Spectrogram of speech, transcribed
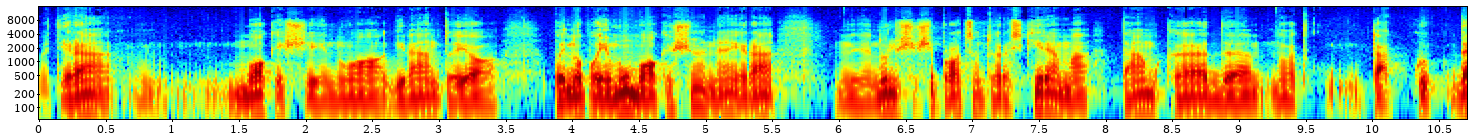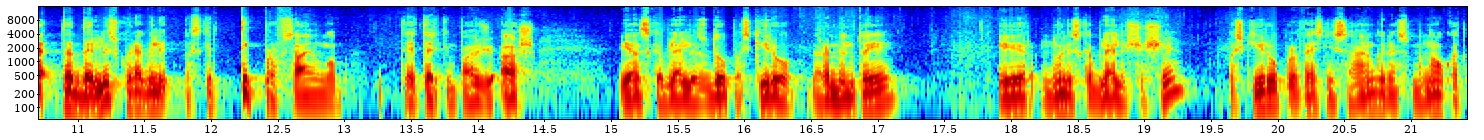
Bet yra mokesčiai nuo gyventojo, nuo pajamų mokesčio, ne, yra 0,6 procentų yra skiriama tam, kad nu, at, ta, ta dalis, kurią gali paskirti tik profsąjungom. Tai tarkim, pavyzdžiui, aš 1,2 paskyriau ramintojai ir 0,6 paskyriau profesinį sąjungą, nes manau, kad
